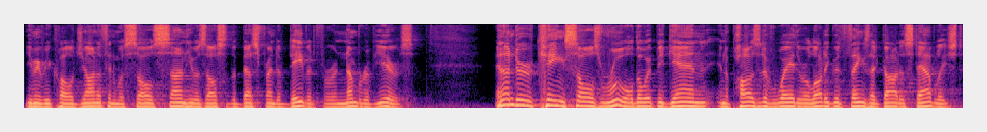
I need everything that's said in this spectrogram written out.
You may recall Jonathan was Saul's son. He was also the best friend of David for a number of years. And under King Saul's rule, though it began in a positive way, there were a lot of good things that God established.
